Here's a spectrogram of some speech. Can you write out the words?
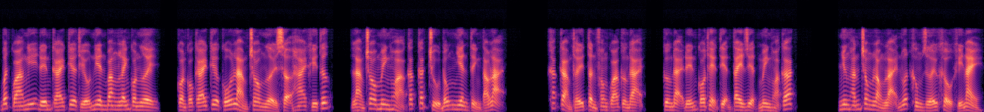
Bất quá nghĩ đến cái kia thiếu niên băng lãnh con người, còn có cái kia cố làm cho người sợ hai khí tức, làm cho minh hỏa các các chủ đông nhiên tỉnh táo lại khác cảm thấy tần phong quá cường đại, cường đại đến có thể tiện tay diệt minh hỏa các. Nhưng hắn trong lòng lại nuốt không dưới khẩu khí này.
